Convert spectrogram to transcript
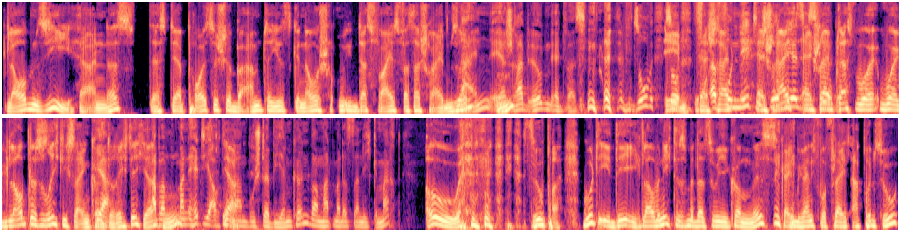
Glauben Sie, Herr Anders, dass der preußische Beamte jetzt genau das weiß, was er schreiben soll? Nein, er Hm? schreibt irgendetwas. so so Eben. Er schreibt, phonetisch, er so schreibt, er er sich schreibt das, wo er, wo er glaubt, dass es richtig sein könnte, richtig? Ja. Aber Hm? man hätte ja auch den Ja. Namen buchstabieren können. Warum hat man das dann nicht gemacht? Oh, super. Gute Idee. Ich glaube nicht, dass man dazu gekommen ist. Kann ich mir gar nicht vor, vielleicht ab und zu.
